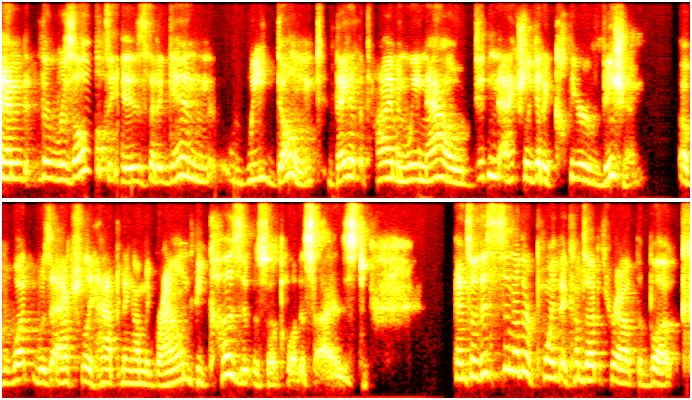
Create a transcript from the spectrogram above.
And the result is that, again, we don't, they at the time and we now didn't actually get a clear vision of what was actually happening on the ground because it was so politicized. And so, this is another point that comes up throughout the book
